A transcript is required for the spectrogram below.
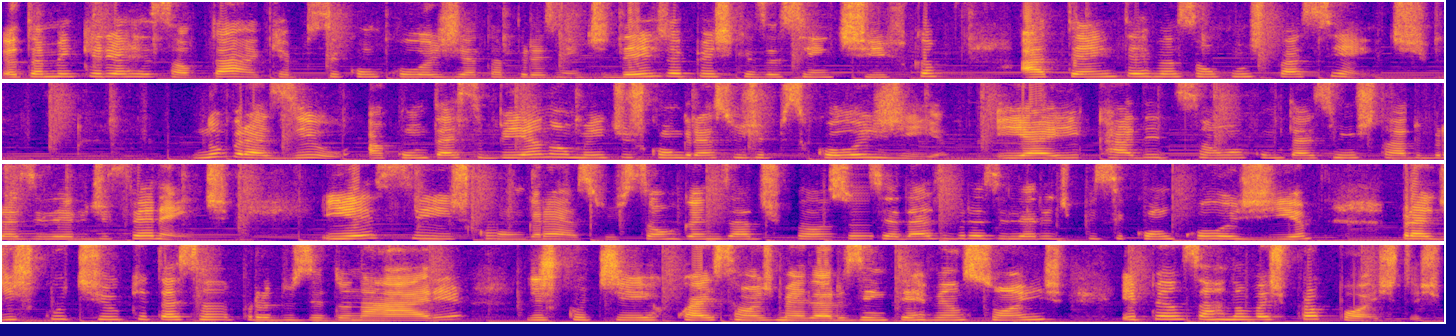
Eu também queria ressaltar que a psiconcologia está presente desde a pesquisa científica até a intervenção com os pacientes. No Brasil, acontece bienalmente os congressos de psicologia, e aí cada edição acontece em um estado brasileiro diferente. E esses congressos são organizados pela Sociedade Brasileira de Psiconcologia para discutir o que está sendo produzido na área, discutir quais são as melhores intervenções e pensar novas propostas.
